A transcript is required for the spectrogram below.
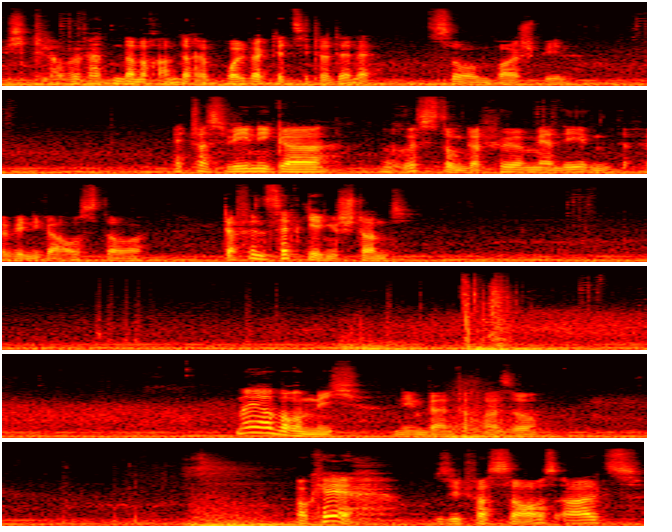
Ich glaube, wir hatten da noch andere. Bollwerk der Zitadelle. Zum Beispiel. Etwas weniger Rüstung, dafür mehr Leben, dafür weniger Ausdauer. Dafür ein Set-Gegenstand. Naja, warum nicht? Nehmen wir einfach mal so. Okay. Sieht fast so aus, als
